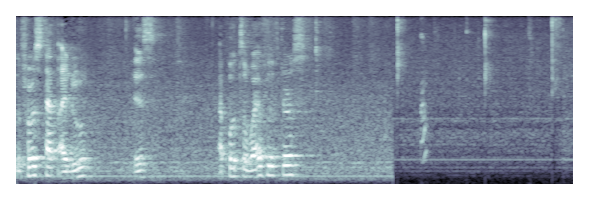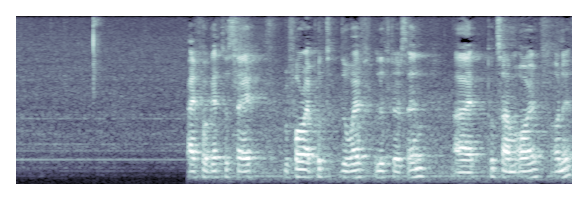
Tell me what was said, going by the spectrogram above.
The first step I do is I put the valve lifters I forget to say, before I put the valve lifters in, I put some oil on it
